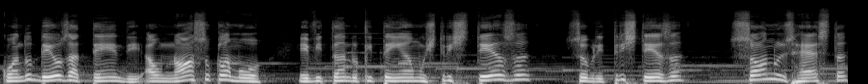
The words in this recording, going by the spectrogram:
Quando Deus atende ao nosso clamor, evitando que tenhamos tristeza sobre tristeza, só nos resta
